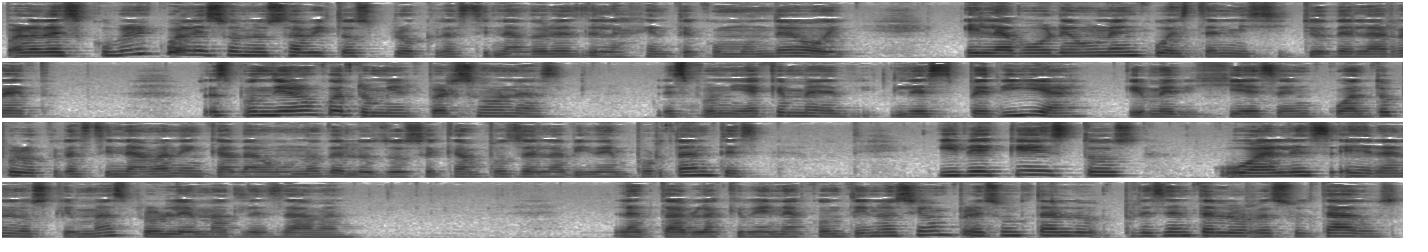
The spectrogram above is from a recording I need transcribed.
Para descubrir cuáles son los hábitos procrastinadores de la gente común de hoy, elaboré una encuesta en mi sitio de la red. Respondieron cuatro mil personas. Les, ponía que me, les pedía que me dijesen cuánto procrastinaban en cada uno de los doce campos de la vida importantes y de que estos cuáles eran los que más problemas les daban. La tabla que viene a continuación presenta los resultados.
